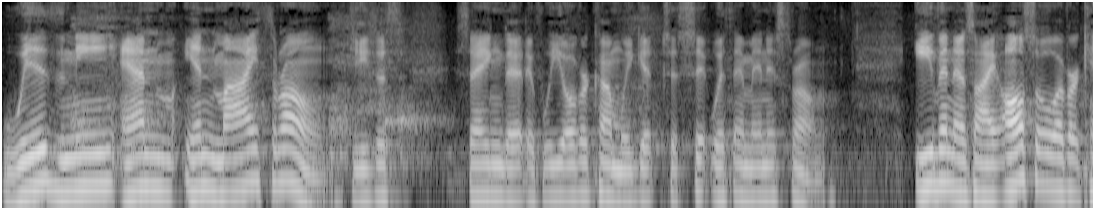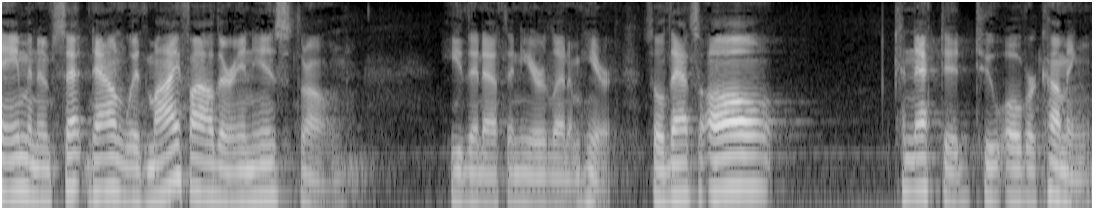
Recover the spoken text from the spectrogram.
with me and in my throne. Jesus saying that if we overcome, we get to sit with him in his throne. Even as I also overcame and am set down with my Father in his throne. He that hath an ear, let him hear. So that's all connected to overcoming.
